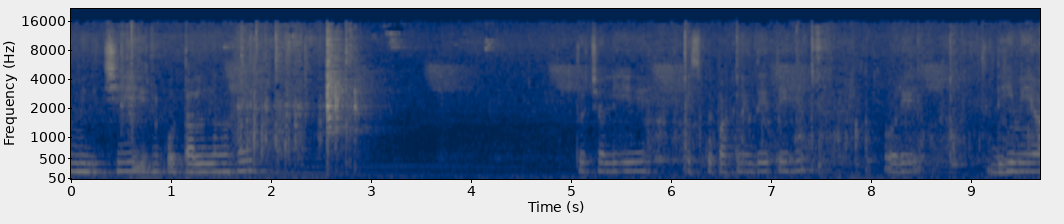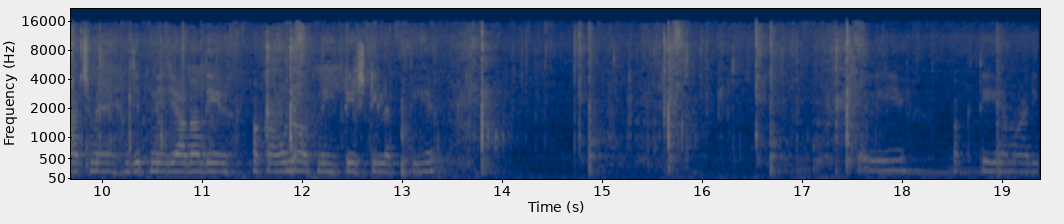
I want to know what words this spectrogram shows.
मिर्ची इनको तलना है। तो चलिए इसको पकने देते हैं। और ये धीमी आँच में जितने ज़्यादा देर पकाओ ना उतनी ही टेस्टी लगती है। चलिए पकती है हमारी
